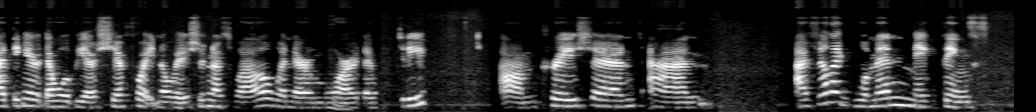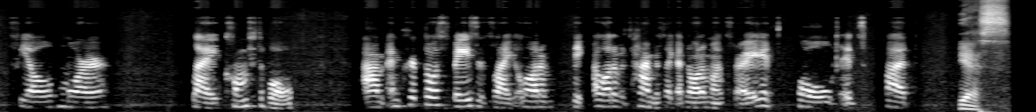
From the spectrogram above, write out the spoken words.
I think it, there will be a shift for innovation as well when there are more diversity um, creations, and I feel like women make things feel more like comfortable. Um, and crypto space is like a lot of a lot of the time it's like anonymous, right? It's cold, it's but Yes,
